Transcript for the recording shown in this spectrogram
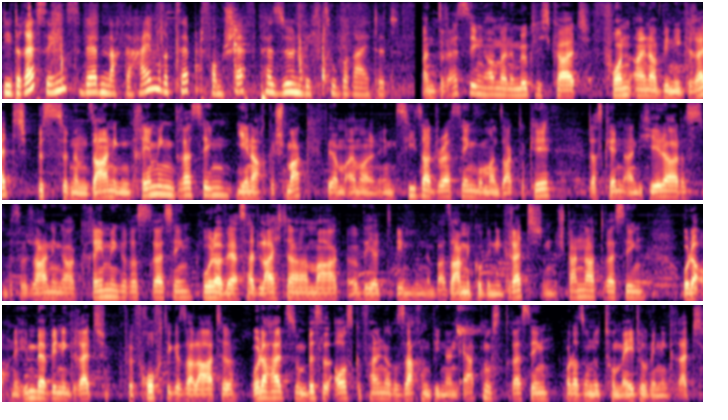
Die Dressings werden nach Geheimrezept vom Chef persönlich zubereitet. An Dressing haben wir eine Möglichkeit von einer Vinaigrette bis zu einem sahnigen, cremigen Dressing, je nach Geschmack. Wir haben einmal ein Caesar Dressing, wo man sagt, okay, das kennt eigentlich jeder, das ist ein bisschen sahniger, cremigeres Dressing. Oder wer es halt leichter mag, wählt irgendwie eine Balsamico Vinaigrette, ein Standarddressing. Oder auch eine Himbeer-Vinaigrette für fruchtige Salate. Oder halt so ein bisschen ausgefallenere Sachen wie ein Erdnussdressing oder so eine Tomato Vinaigrette.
